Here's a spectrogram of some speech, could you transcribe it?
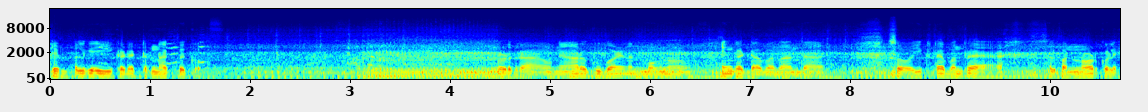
ಟೆಂಪಲ್ಗೆ ಈ ಕಡೆ ಟರ್ನ್ ಹಾಕ್ಬೇಕು. ನೋಡಿದ್ರ? ಅವ್ನು ಯಾರೋ ಗುಬಾಳ್ ನನ್ನ ಮಗನು ಹೆಂಗಡ್ಡ ಬಂದ ಅಂತ. ಸೊ ಈ ಕಡೆ ಬಂದರೆ ಸ್ವಲ್ಪ ನೋಡ್ಕೊಳ್ಳಿ.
